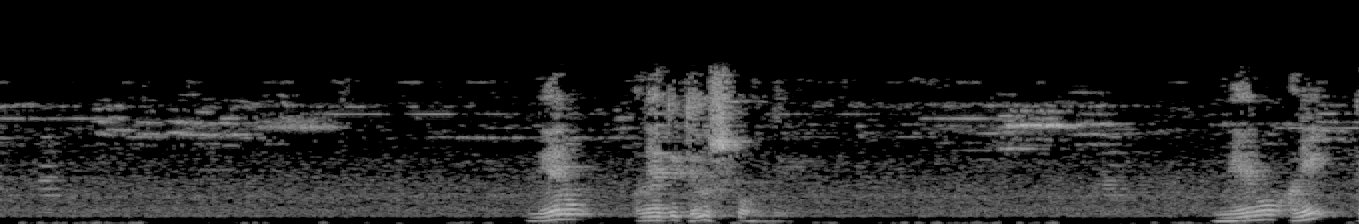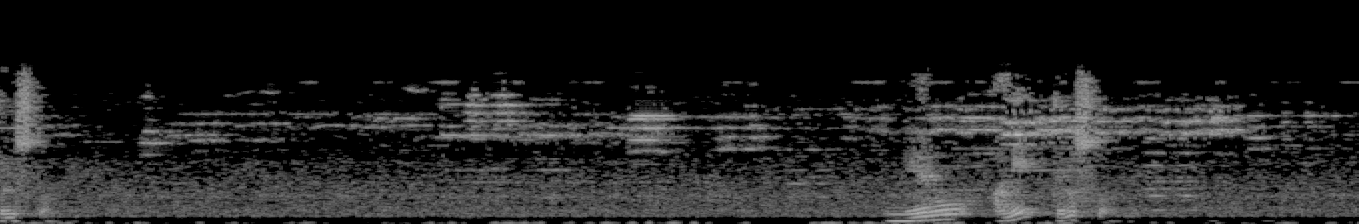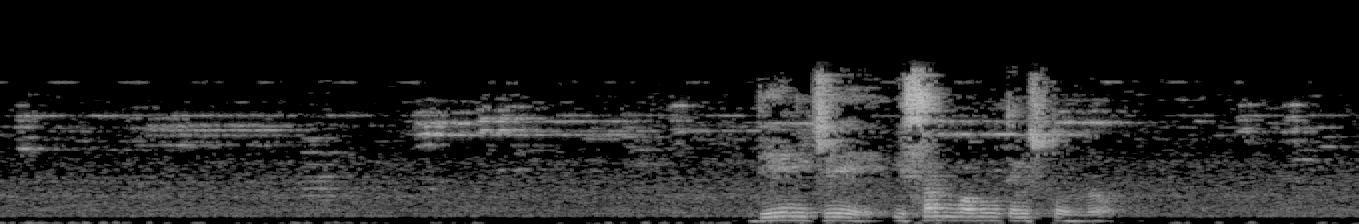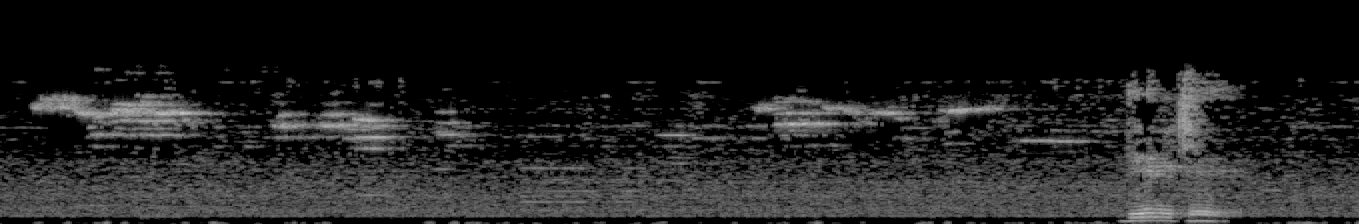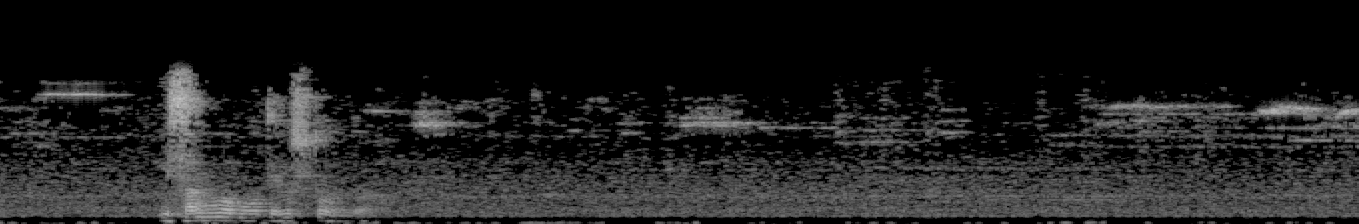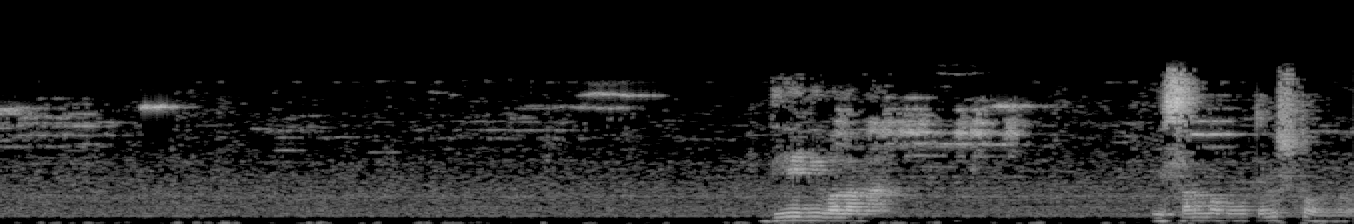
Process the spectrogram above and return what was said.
అనేది తెలుస్తోంది. నేను అని తెలుస్తోంది. నేను అని తెలుస్తోంది. దేనిచే ఈ సర్వము తెలుస్తోందో? దేనిచే ఈ సర్వము తెలుస్తోందో? వలన ఈ సర్వము తెలుస్తోందో.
